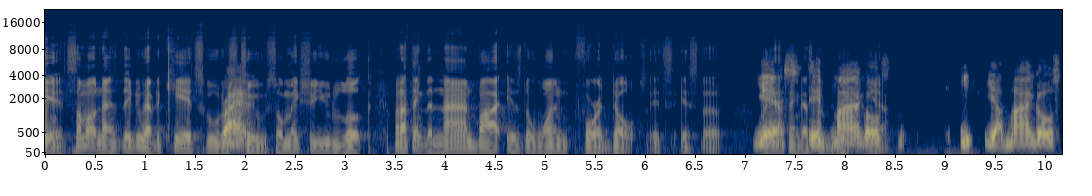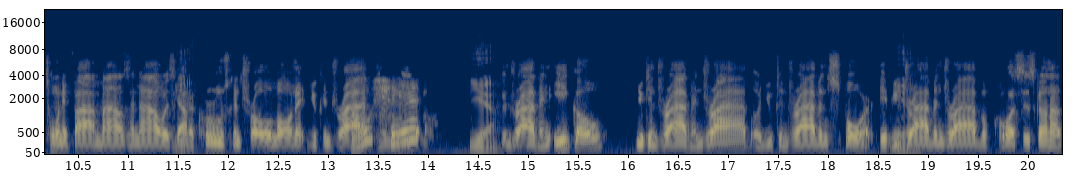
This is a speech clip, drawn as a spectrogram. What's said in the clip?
kids. Some of them they do have the kids scooters Right. too. So make sure you look. But I think the Ninebot is the one for adults. It's it's the like, I think that's it, the big- mine goes. Yeah. mine goes 25 miles an hour. It's got Yeah. a cruise control on it. You can drive. Oh in shit! eco. Yeah, You can drive in eco. You can drive and drive, or you can drive in sport. If you Yeah. drive and drive, of course, it's gonna,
